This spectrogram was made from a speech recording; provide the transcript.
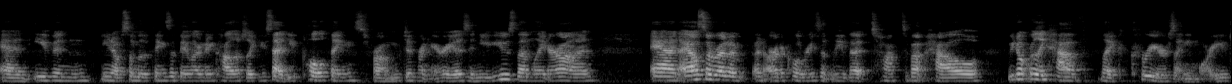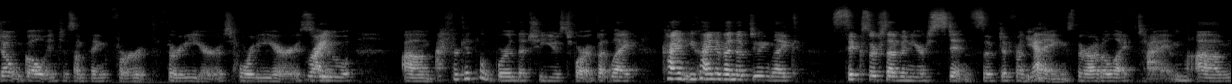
and even you know some of the things that they learned in college like you said you pull things from different areas and you use them later on and i also read a, an article recently that talked about how we don't really have like careers anymore you don't go into something for 30 years 40 years Right. you um, i forget the word that she used for it but like kind you kind of end up doing like six or seven year stints of different Yeah. things throughout a lifetime um,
